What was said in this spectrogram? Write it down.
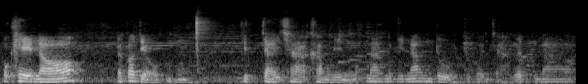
โอเคเนาะแล้วก็เดี๋ยวจิตใจชาคำมินมากๆเมื่อกี้นั่งดูทุกคนจะเลิศมาก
